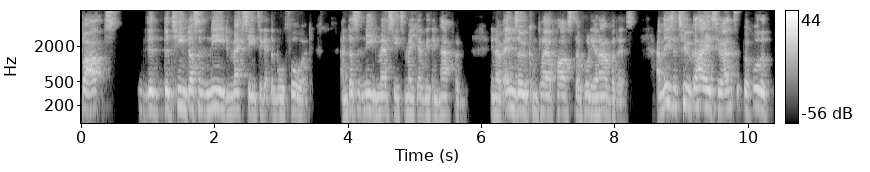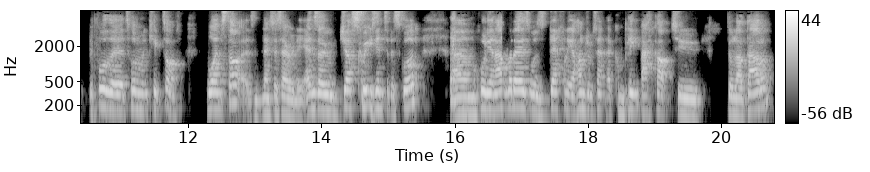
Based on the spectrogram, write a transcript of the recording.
But the, the team doesn't need Messi to get the ball forward and doesn't need Messi to make everything happen. you know, Enzo can play a pass to Julian Alvarez. And these are two guys who, before the before the tournament kicked off, weren't starters necessarily. Enzo just squeezed into the squad. Um, Julian Alvarez was definitely 100% a complete backup to, to Lautaro.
